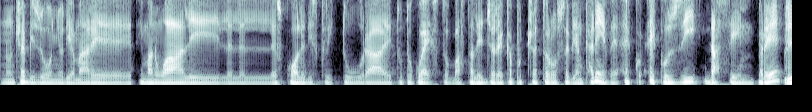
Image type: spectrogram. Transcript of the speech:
Non c'è bisogno di amare i manuali, le, le, le scuole di scrittura e tutto questo, basta leggere Cappuccetto Rosso e Biancaneve. Ecco, è così da sempre. Lì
